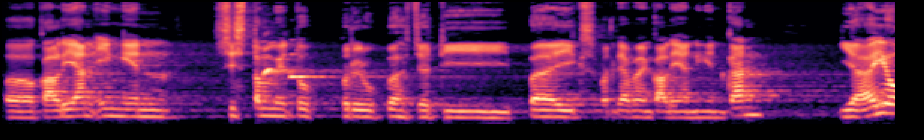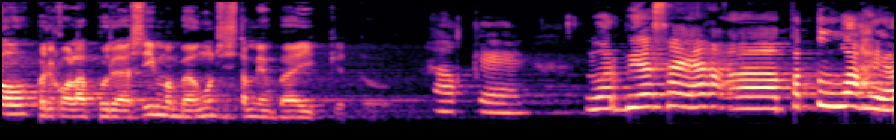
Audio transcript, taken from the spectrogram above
eh, kalian ingin sistem itu berubah jadi baik seperti apa yang kalian inginkan, ya ayo berkolaborasi membangun sistem yang baik gitu. Oke, luar biasa ya eh, petuah ya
